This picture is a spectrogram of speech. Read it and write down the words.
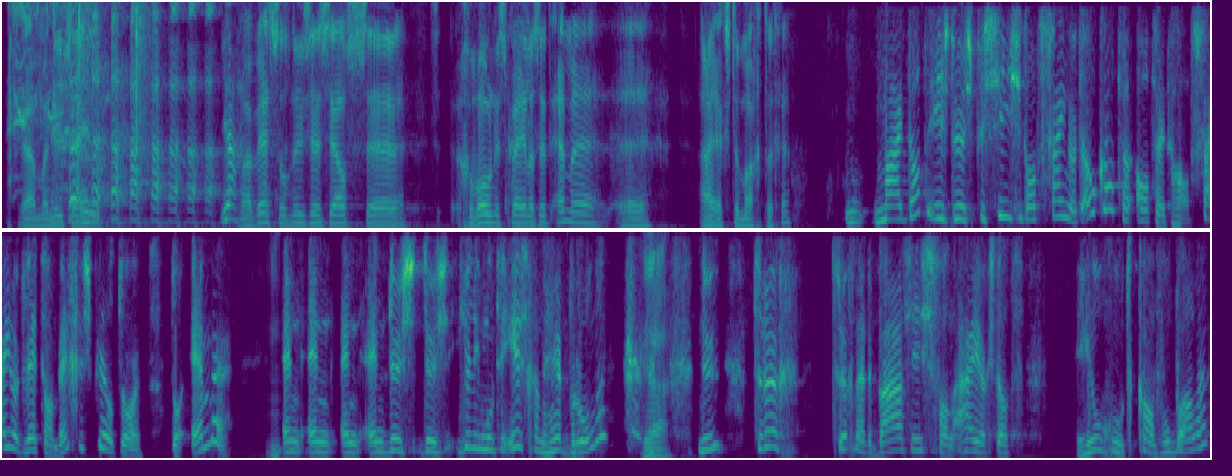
Ja, maar nu zijn, Ja, maar Wessel, nu zijn zelfs eh, gewone spelers uit Emmen eh, Ajax te machtig, hè? M- Maar dat is dus precies wat Feyenoord ook altijd, altijd had. Feyenoord werd dan weggespeeld door, door Emmen. Hm. En, en, en, en dus, dus jullie moeten eerst gaan herbronnen. Ja, nu terug, terug naar de basis van Ajax dat heel goed kan voetballen.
